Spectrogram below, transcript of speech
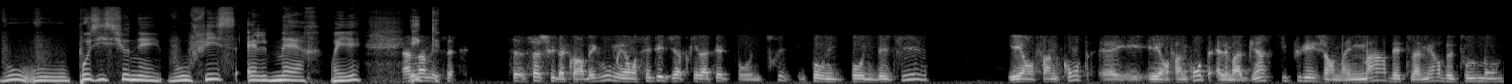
Vous vous, positionnez, vous fils, elle mère, voyez. Ah non mais ça, ça, ça, je suis d'accord avec vous mais on s'était déjà pris la tête pour une truc pour une pour une bêtise. Et en fin de compte, et, et en fin de compte, elle m'a bien stipulé. J'en ai marre d'être la mère de tout le monde.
